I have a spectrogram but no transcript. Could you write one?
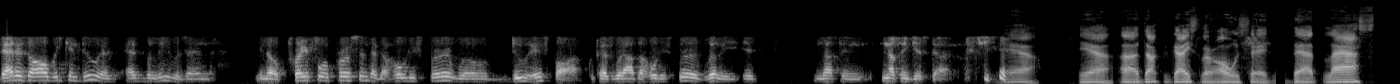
that is all we can do as as believers. And you know, pray for a person that the Holy Spirit will do His part, because without the Holy Spirit, really, it nothing nothing gets done. yeah, yeah. Uh, Dr. Geisler always said that last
